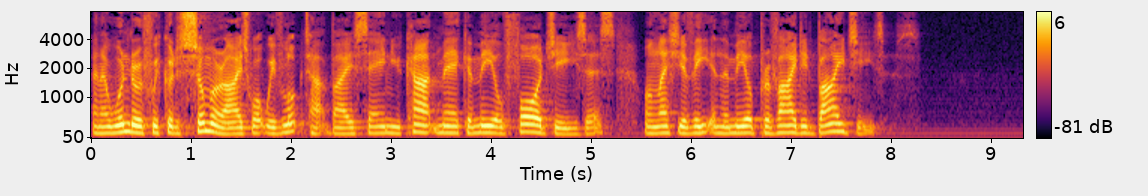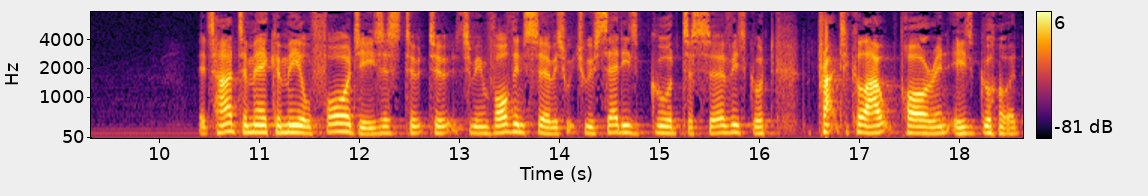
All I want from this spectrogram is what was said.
And I wonder if we could summarize what we've looked at by saying you can't make a meal for Jesus unless you've eaten the meal provided by Jesus. It's hard to make a meal for Jesus, to, to, to be involved in service, which we've said is good, to serve is good, practical outpouring is good.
